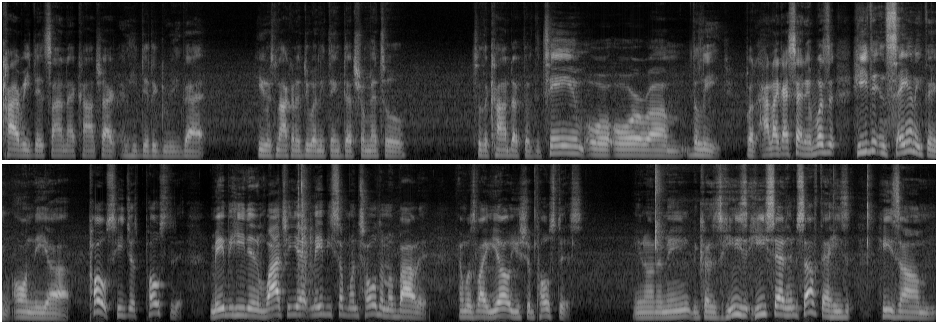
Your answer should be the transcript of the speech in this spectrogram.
Kyrie did sign that contract, and he did agree that he was not going to do anything detrimental to the conduct of the team or or um, the league. But I, like I said, it wasn't. He didn't say anything on the uh, post. He just posted it. Maybe he didn't watch it yet. Maybe someone told him about it and was like, "Yo, you should post this." You know what I mean? Because he's he said himself that he's he's um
